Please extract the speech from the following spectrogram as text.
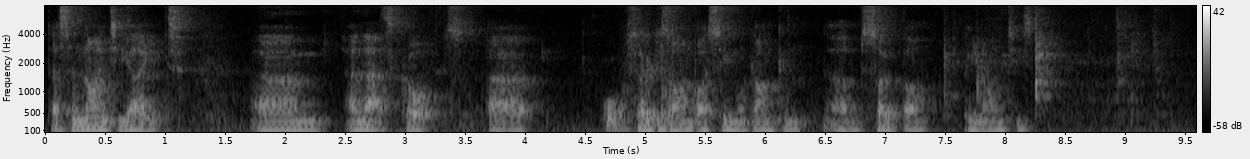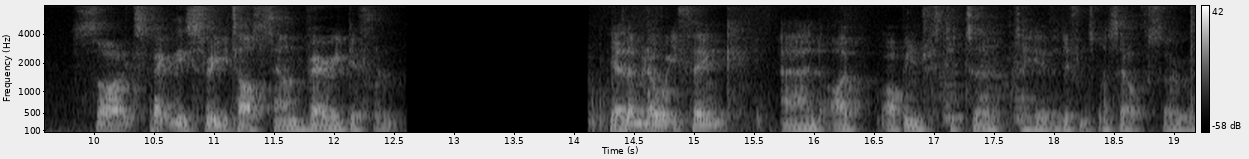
That's a 98. Um, and that's got uh, also designed by Seymour Duncan um, soap bar P90s. So I'd expect these three guitars to sound very different. Yeah, let me know what you think, and I, I'll be interested to, to hear the difference myself. So, uh,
